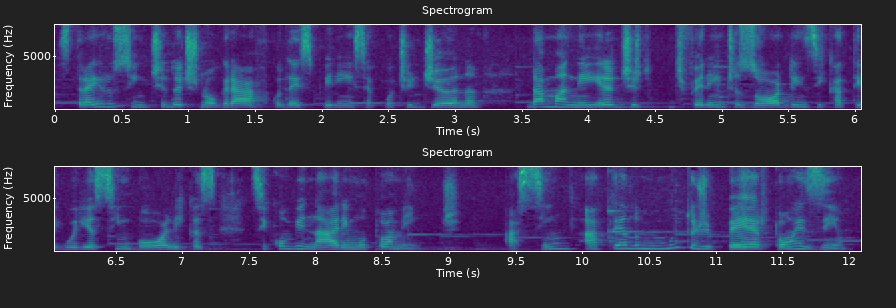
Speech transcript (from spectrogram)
extrair o sentido etnográfico da experiência cotidiana da maneira de diferentes ordens e categorias simbólicas se combinarem mutuamente. Assim, atendo-me muito de perto a um exemplo.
